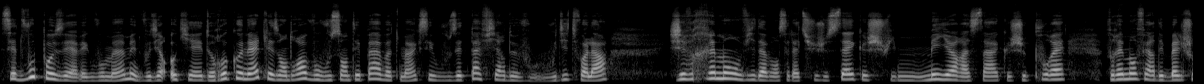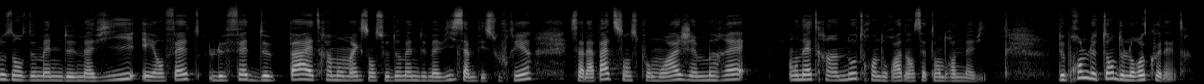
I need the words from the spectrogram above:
c'est de vous poser avec vous-même et de vous dire, ok, de reconnaître les endroits où vous vous sentez pas à votre max et où vous n'êtes pas fier de vous. Vous dites, voilà, j'ai vraiment envie d'avancer là-dessus. Je sais que je suis meilleure à ça, que je pourrais vraiment faire des belles choses dans ce domaine de ma vie. Et en fait, le fait de pas être à mon max dans ce domaine de ma vie, ça me fait souffrir. Ça n'a pas de sens pour moi. J'aimerais en être à un autre endroit dans cet endroit de ma vie. De prendre le temps de le reconnaître.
